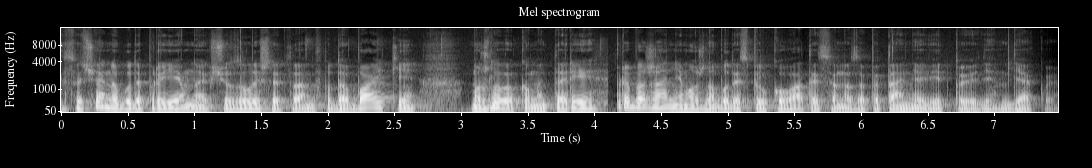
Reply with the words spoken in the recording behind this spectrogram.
І, звичайно, буде приємно, якщо залишите там вподобайки, можливо, коментарі. При бажанні можна буде спілкуватися на запитання відповіді. Дякую.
